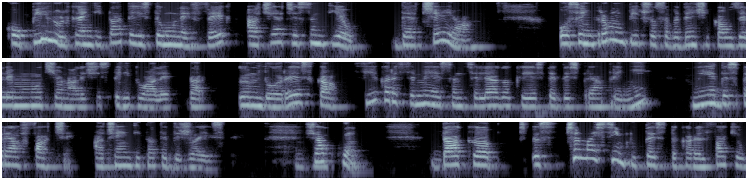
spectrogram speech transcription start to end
Copilul ca entitate este un efect a ceea ce sunt eu. De aceea, o să intrăm un pic și o să vedem și cauzele emoționale și spirituale, dar îmi doresc ca fiecare femeie să înțeleagă că este despre a primi, nu e despre a face. Acea entitate deja este. Uh-huh. Și acum, dacă cel mai simplu test pe care îl fac eu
